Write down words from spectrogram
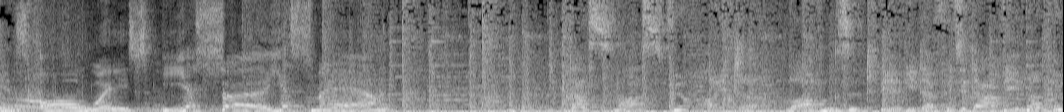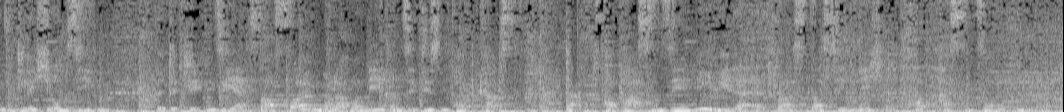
It's always yes, sir, yes, ma'am. Das war's für heute. Morgen sind wir wieder für Sie da, wie immer pünktlich um sieben. Bitte klicken Sie jetzt auf Folgen oder abonnieren Sie diesen Podcast. Dann verpassen Sie nie wieder etwas, das Sie nicht verpassen sollten.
